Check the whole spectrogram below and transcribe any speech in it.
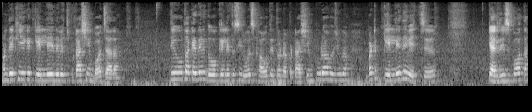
ਹੁਣ ਦੇਖੀਏ ਕਿ ਕੇਲੇ ਦੇ ਵਿੱਚ ਪੋਟਾਸ਼ੀਅਮ ਬਹੁਤ ਜ਼ਿਆਦਾ ਤੇ ਉਹ ਤਾਂ ਕਹਿੰਦੇ ਵੀ ਦੋ ਕੇਲੇ ਤੁਸੀਂ ਰੋਜ਼ ਖਾਓ ਤੇ ਤੁਹਾਡਾ ਪੋਟਾਸ਼ੀਅਮ ਪੂਰਾ ਹੋ ਜਾਊਗਾ। ਬਟ ਕੇਲੇ ਦੇ ਵਿੱਚ ਕੈਲਰੀਜ਼ ਬਹੁਤ ਆ।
